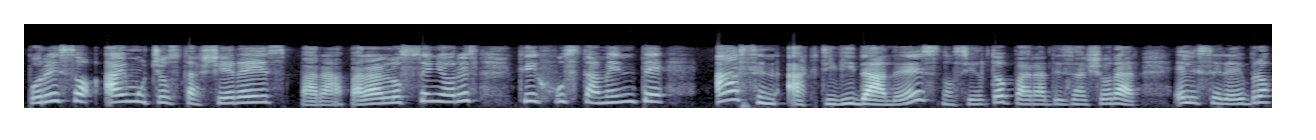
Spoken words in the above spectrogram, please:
por eso hay muchos talleres para, para los señores que justamente hacen actividades, ¿no es cierto?, para desarrollar el cerebro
